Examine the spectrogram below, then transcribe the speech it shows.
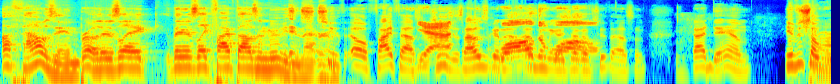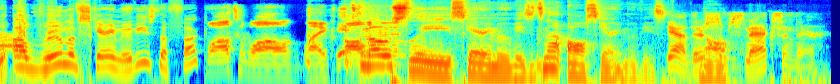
A thousand, bro. There's like there's like five thousand movies in It's that room. two, oh, 5,000. Yeah. Jesus. I was going Wall I was to gonna joke wall. up 2,000. God damn. If it's a, a room of scary movies? The fuck? Wall to wall, like It's all of it. mostly scary movies. It's not all scary movies. Yeah, there's No. some snacks in there.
